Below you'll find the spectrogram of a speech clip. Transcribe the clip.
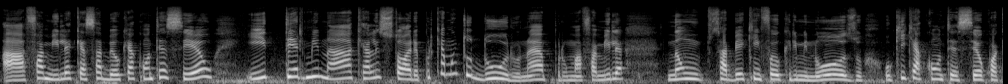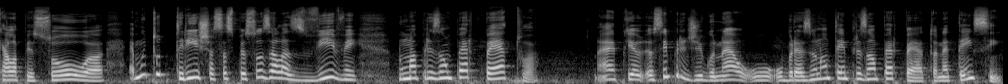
a família quer saber o que aconteceu e terminar aquela história, porque é muito duro, né, para uma família não saber quem foi o criminoso, o que, que aconteceu com aquela pessoa. É muito triste. Essas pessoas elas vivem numa prisão perpétua. Né? Porque eu, eu sempre digo, né? O, o Brasil não tem prisão perpétua, né? Tem sim.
